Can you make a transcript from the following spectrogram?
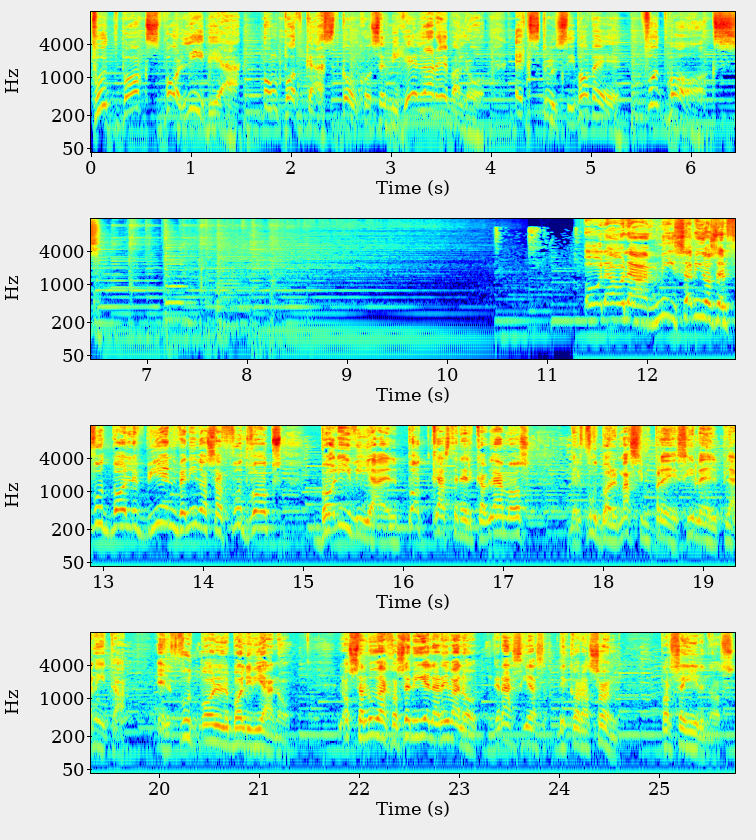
Footbox Bolivia, un podcast con José Miguel Arevalo, exclusivo de Footbox. Hola, hola, mis amigos del fútbol, bienvenidos a Footbox Bolivia, el podcast en el que hablamos del fútbol más impredecible del planeta, el fútbol boliviano. Los saluda José Miguel Arevalo, gracias de corazón por seguirnos.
